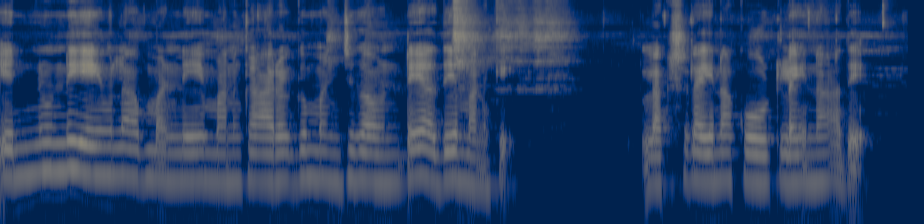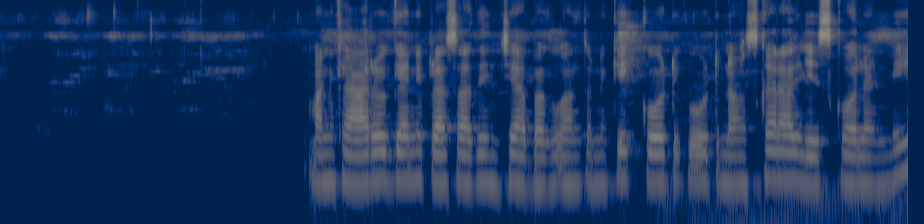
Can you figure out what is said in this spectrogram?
ఎన్నుండి ఏమి లాభం అండి? మనకి ఆరోగ్యం మంచిగా ఉంటే అదే మనకి. లక్షలైనా కోట్లైనా అదే. మనకి ఆరోగ్యాన్ని ప్రసాదించే ఆ భగవంతునికి కోటి కోటి నమస్కారాలు చేసుకోవాలండి.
